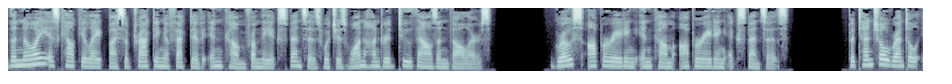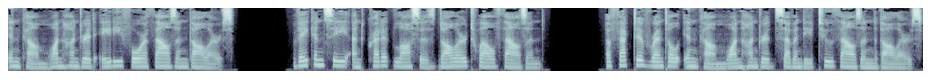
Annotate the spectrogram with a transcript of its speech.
The NOI is calculate by subtracting effective income from the expenses which is $102,000. Gross operating income operating expenses. Potential rental income $184,000. Vacancy and credit losses $12,000. Effective rental income $172,000.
